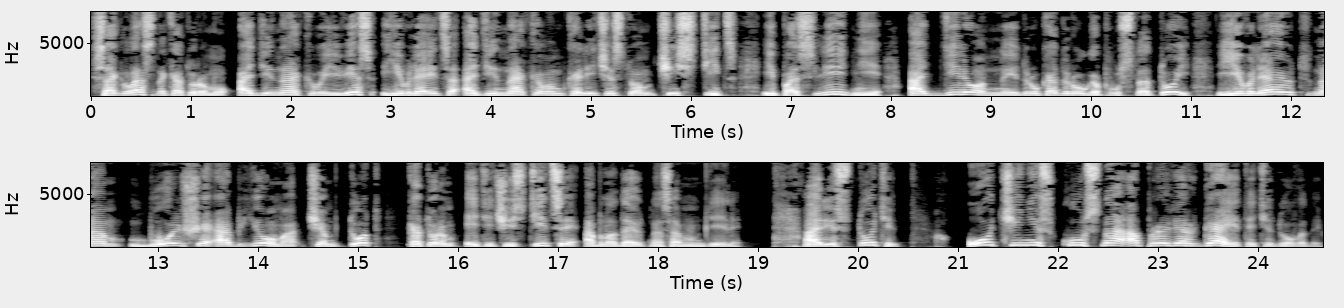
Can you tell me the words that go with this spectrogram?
согласно которому одинаковый вес является одинаковым количеством частиц, и последние, отделенные друг от друга пустотой, являют нам больше объема, чем тот, которым эти частицы обладают на самом деле. Аристотель очень искусно опровергает эти доводы.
